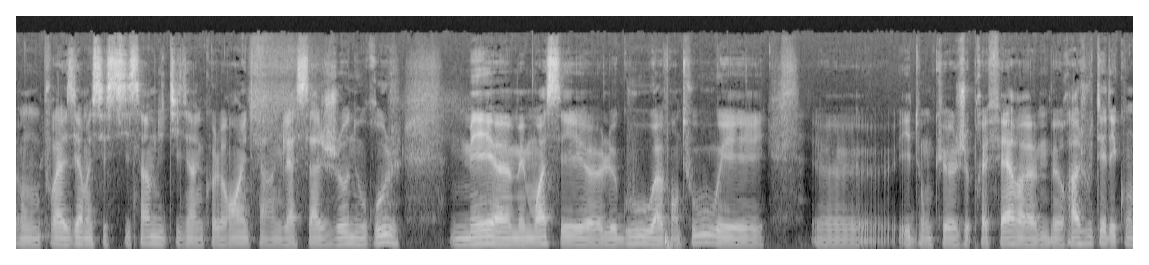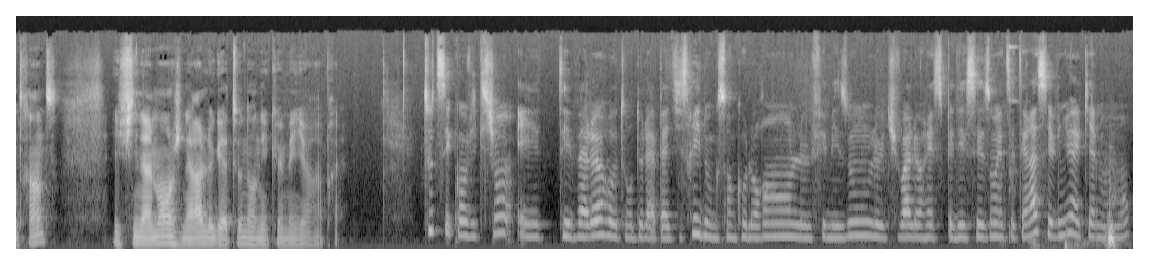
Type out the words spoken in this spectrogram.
On pourrait se dire, mais c'est si simple d'utiliser un colorant et de faire un glaçage jaune ou rouge. Mais, euh, mais moi, c'est le goût avant tout. Et, et donc, je préfère me rajouter des contraintes. Et finalement, en général, le gâteau n'en est que meilleur après toutes ces convictions et tes valeurs autour de la pâtisserie, donc sans colorant, le fait maison, le, tu vois, le respect des saisons, etc., c'est venu à quel moment?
